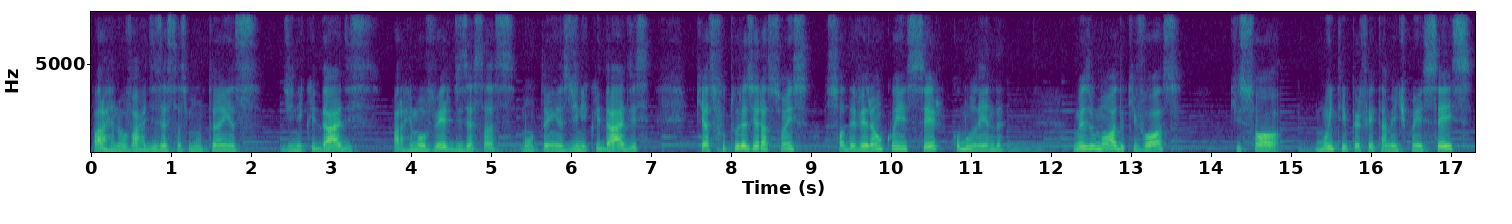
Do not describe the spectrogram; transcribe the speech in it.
para renovardes essas montanhas de iniquidades, para removerdes essas montanhas de iniquidades que as futuras gerações só deverão conhecer como lenda. Do mesmo modo que vós, que só muito imperfeitamente conheceis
